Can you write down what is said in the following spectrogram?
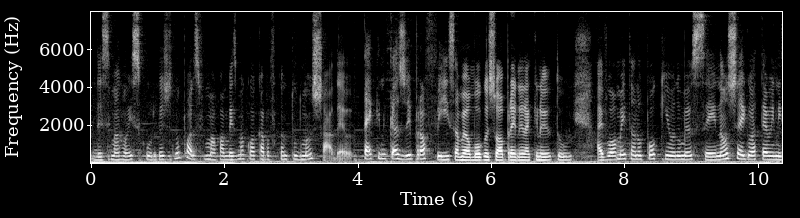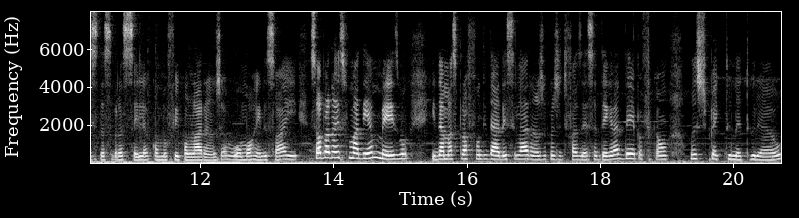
desse marrom escuro, que a gente não pode esfumar com a mesma cor, acaba ficando tudo manchado. É técnicas de profissa, meu amor, que eu estou aprendendo aqui no YouTube. Aí vou aumentando um pouquinho do meu C, não chego até o início da sobrancelha, como eu fico com laranja, vou morrendo só aí, só para dar esfumadinha mesmo e dar mais profundidade esse laranja pra gente fazer essa degradê, pra ficar um, um aspecto natural.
